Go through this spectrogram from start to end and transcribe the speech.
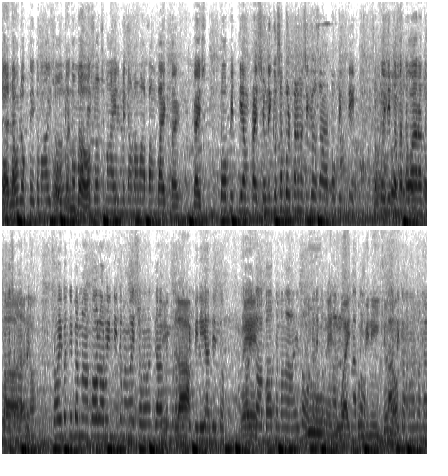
ayan, no? look dito mga iso. Oh, ito ganda, mga oh. presyon sa mga helmet ng mga, pang bike bike. Guys, 250 ang price. Yung negotiable pa naman siguro sa 250. So Oh, pwede pa matawaran ito mga sa mga presyo. So iba't iba mga color rin dito mga guys. So ang daming mga black, pagpipilian dito. So red, ito about ng mga ito. blue, mga and white combination, Dami no? kang mga, mga,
